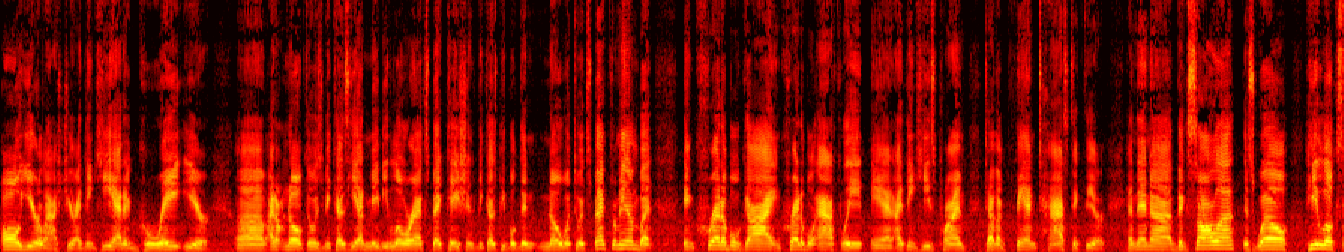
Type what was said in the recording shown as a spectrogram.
all year last year. I think he had a great year. Um, I don't know if it was because he had maybe lower expectations because people didn't know what to expect from him, but incredible guy, incredible athlete, and I think he's primed to have a fantastic year. And then uh, Big Sala as well. He looks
